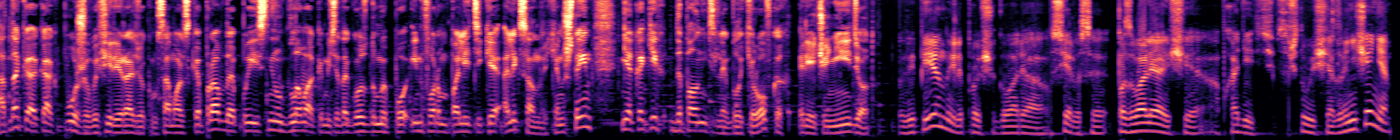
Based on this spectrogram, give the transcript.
Однако, как позже в эфире радио «Комсомольская правда» пояснил глава Комитета Госдумы по информполитике Александр Хенштейн, ни о каких дополнительных блокировках речи не идет. VPN, или, проще говоря, сервисы, позволяющие обходить существующие ограничения,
